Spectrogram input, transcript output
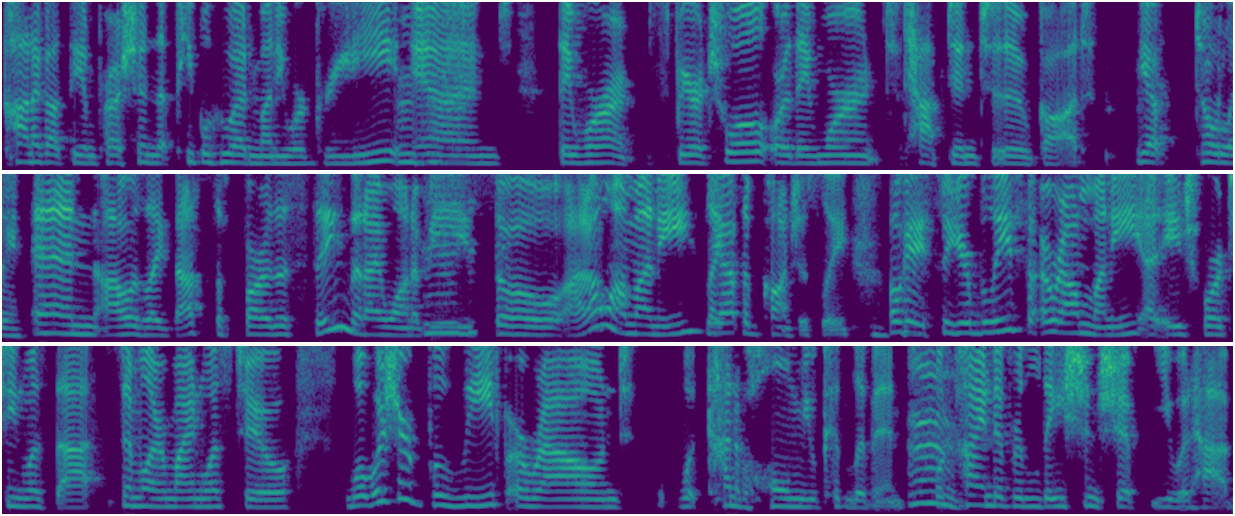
kind of got the impression that people who had money were greedy Mhm. and they weren't spiritual or they weren't tapped into God. Yep, totally. And I was like, that's the farthest thing that I want to be. Mhm. So I don't want money, like Yep. subconsciously. Okay. So your belief around money at age 14 was that similar. Mine was too. What was your belief around what kind of home you could live in? Mm. What kind of relationship you would have?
